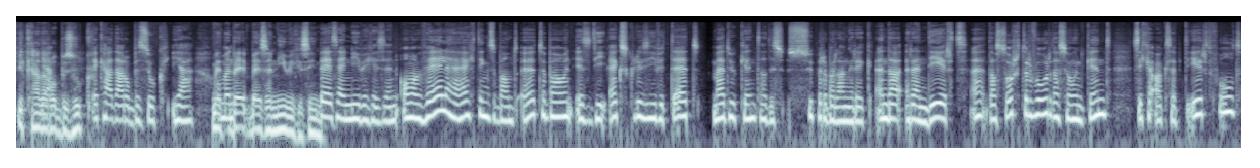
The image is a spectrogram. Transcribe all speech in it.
Ik ga daar op bezoek. Ik ga daar op bezoek, ja. Met, een, bij, bij zijn nieuwe gezin. Bij zijn nieuwe gezin. Om een veilige hechtingsband uit te bouwen, is die exclusiviteit met uw kind, dat is superbelangrijk. En dat rendeert. Hè. Dat zorgt ervoor dat zo'n kind zich geaccepteerd voelt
